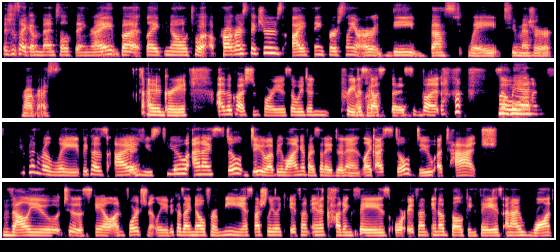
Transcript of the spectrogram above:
it's just like a mental thing, right? But like no to- uh, progress pictures, I think personally are the best way to measure progress. I agree. I have a question for you. So we didn't pre-discuss okay. this, but so oh, man. You can relate because I okay. used to and I still do. I'd be lying if I said I didn't. Like I still do attach value to the scale unfortunately because i know for me especially like if i'm in a cutting phase or if i'm in a bulking phase and i want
